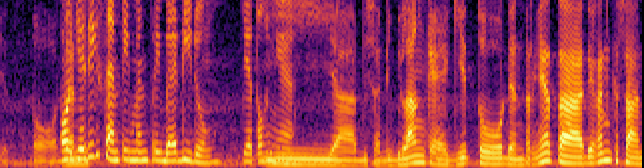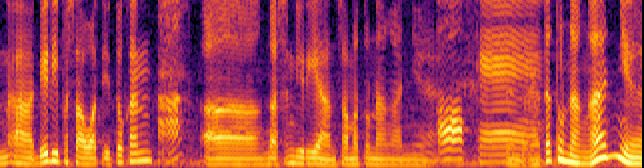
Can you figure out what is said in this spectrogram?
gitu. Oh jadi sentimen pribadi dong jatuhnya. Iya bisa dibilang kayak gitu dan ternyata dia kan kesan eh, dia di pesawat itu kan eh, nggak sendirian sama tunangannya. Oh, Oke. Dan ternyata tunangannya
